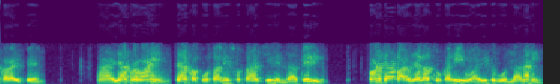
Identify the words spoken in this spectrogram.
करायचे? याप्रमाणे त्या कपोताने स्वतःची निंदा केली. पण त्या पारध्याला तो काही वाईट बोलला नाही.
